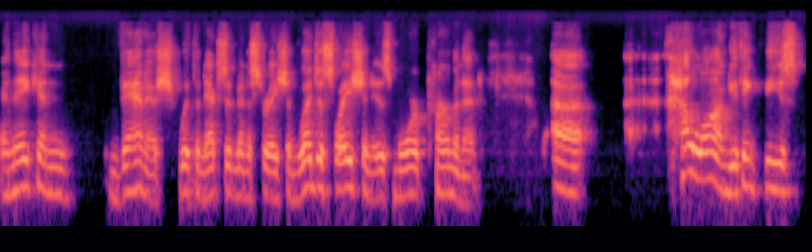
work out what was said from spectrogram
and they can vanish with the next administration. Legislation is more permanent. Uh, how long do you think these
